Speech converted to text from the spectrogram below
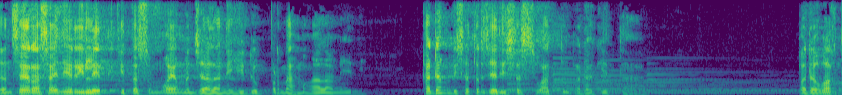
Dan saya rasa ini relate kita semua yang menjalani hidup pernah mengalami ini. Kadang bisa terjadi sesuatu pada kita. Pada waktu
